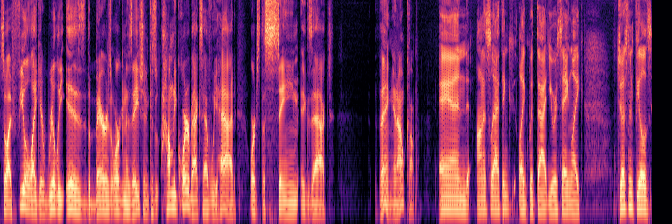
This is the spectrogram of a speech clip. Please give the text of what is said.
So I feel like it really is the Bears organization because how many quarterbacks have we had where it's the same exact thing and outcome. And honestly, I think like with that, you were saying like Justin Fields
